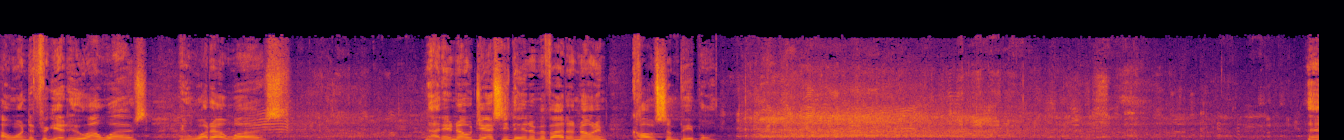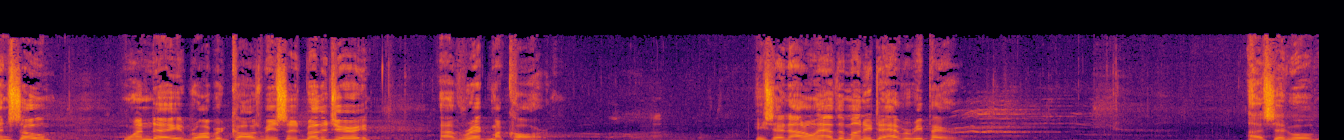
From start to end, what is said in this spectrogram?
I wanted to forget who I was and what I was. I didn't know Jesse Denham. If I'd have known him, call some people. and so one day, Robert calls me and said, Brother Jerry, I've wrecked my car. He said, I don't have the money to have it repaired. I said, Well,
